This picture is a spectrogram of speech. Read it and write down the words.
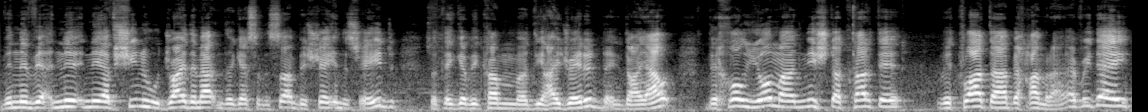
V'neavshinu dry them out in the I in the sun, in the shade, so that they can become uh, dehydrated and die out. V'chol yoma nishtatarte v'tlata b'hamra. Every day,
